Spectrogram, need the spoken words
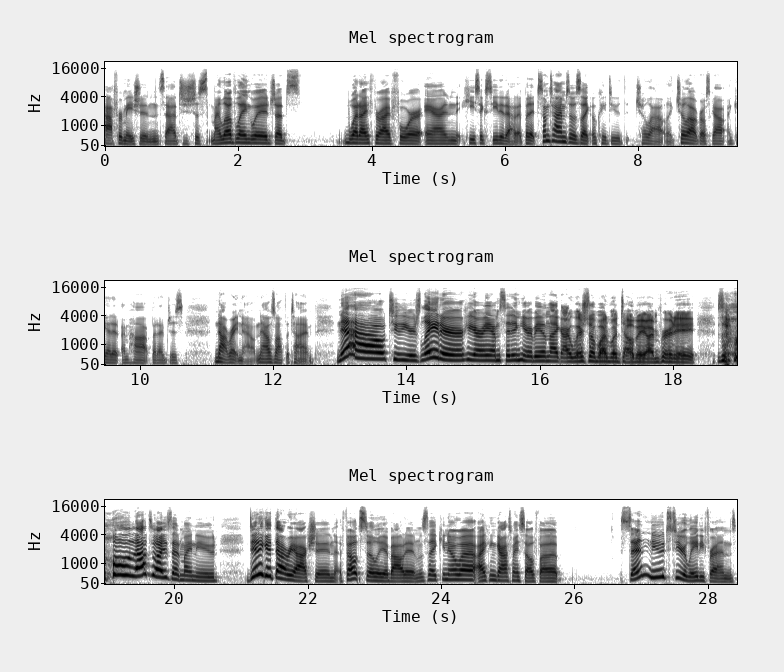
affirmations. That's just my love language. That's what I thrive for, and he succeeded at it. But it, sometimes it was like, okay, dude, chill out. Like, chill out, Girl Scout. I get it. I'm hot, but I'm just not right now. Now's not the time. Now, two years later, here I am sitting here being like, I wish someone would tell me I'm pretty. So that's why I sent my nude. Didn't get that reaction. Felt silly about it and was like, you know what? I can gas myself up send nudes to your lady friends.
